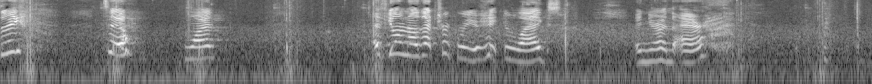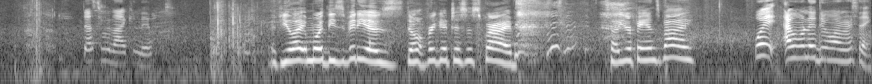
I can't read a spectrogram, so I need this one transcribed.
Three, two, one. If you all know that trick where you hit your legs and you're in the air, that's what I can do. If you like more of these videos, don't forget to subscribe. Tell your fans bye. Wait, I want to do one more thing.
